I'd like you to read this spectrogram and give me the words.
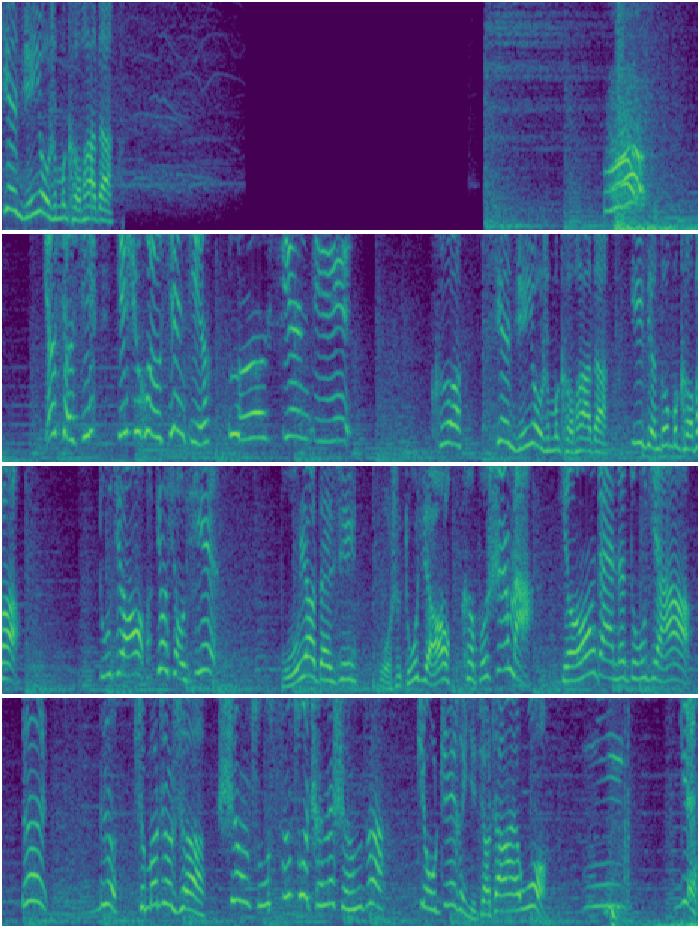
陷阱有什么可怕的？哦，要小心，也许会有陷阱。呃，陷阱！呵，陷阱有什么可怕的？一点都不可怕。独角要小心，不要担心，我是独角。可不是嘛，勇敢的独角。呃，那什么这是？圣足丝做成的绳子，就这个也叫障碍物？你，耶！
